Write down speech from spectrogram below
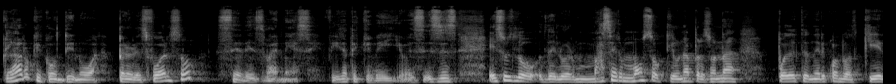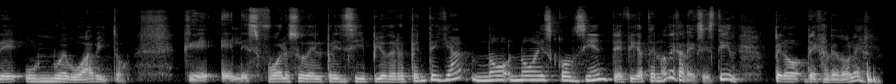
claro que continúa, pero el esfuerzo se desvanece. Fíjate qué bello. Es, es, eso es lo de lo más hermoso que una persona puede tener cuando adquiere un nuevo hábito, que el esfuerzo del principio de repente ya no, no es consciente, fíjate, no deja de existir, pero deja de doler.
